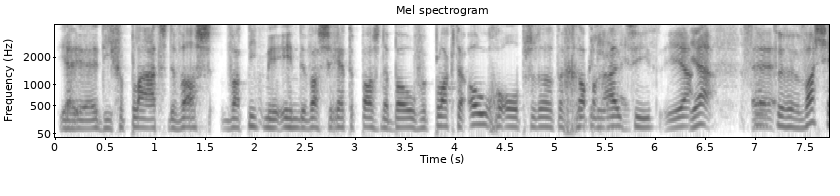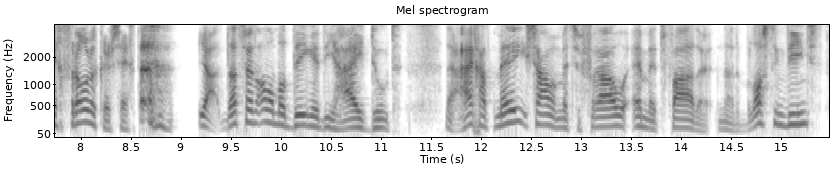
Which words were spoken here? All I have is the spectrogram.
ja, eh, die verplaatst de was wat niet meer in de wasseretten past naar boven. Plakt de ogen op, zodat het er grappig uitziet. Ja, ja. ja, vond, eh, was zich vrolijker, zegt hij. dat zijn allemaal dingen die hij doet. Nou, hij gaat mee samen met zijn vrouw en met vader naar de Belastingdienst.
